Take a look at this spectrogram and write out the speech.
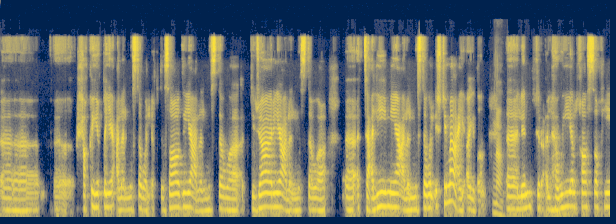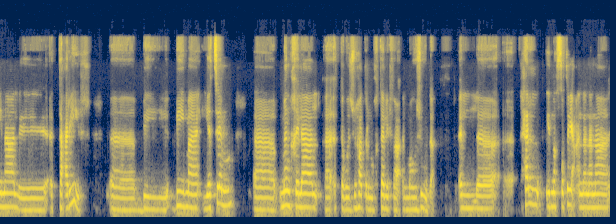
آه، حقيقي على المستوى الاقتصادي على المستوى التجاري على المستوى آه، التعليمي على المستوى الاجتماعي أيضا نعم. آه، لنشر الهوية الخاصة فينا للتعريف آه، بما يتم من خلال التوجهات المختلفة الموجودة هل نستطيع أننا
